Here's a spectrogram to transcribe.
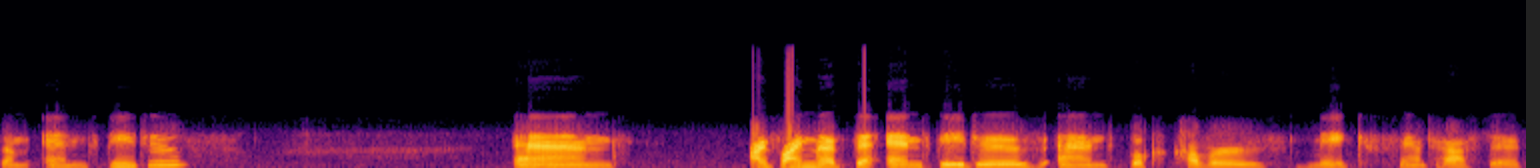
some end pages. And I find that the end pages and book covers make fantastic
